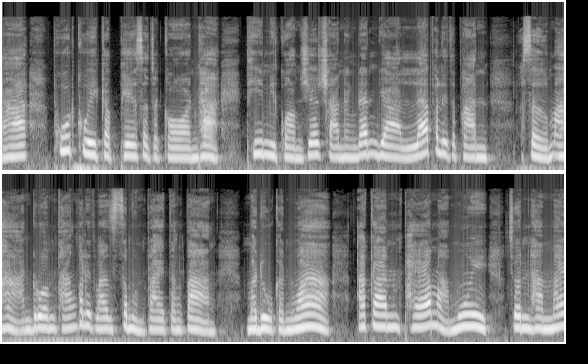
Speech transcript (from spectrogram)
นะคะพูดคุยกับเภสัชกรค่ะ ที่มีความเชี่ยวชาญทางด้านยาและผลิตภัณฑ์ เสริมอาหารรวมทั้งผลิตภัณฑ์สมุนไพรต่างๆ มาดูกันว่า อาการแพ้หมามุ้ยจนทำให้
